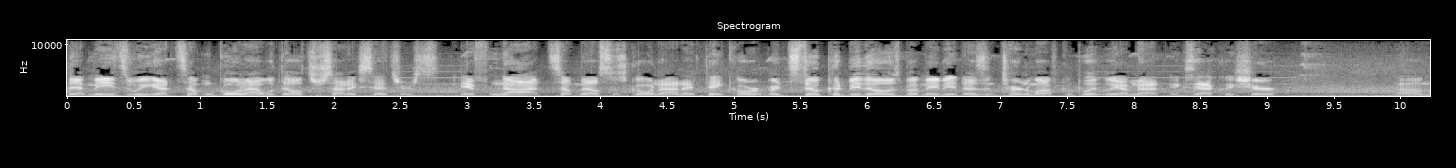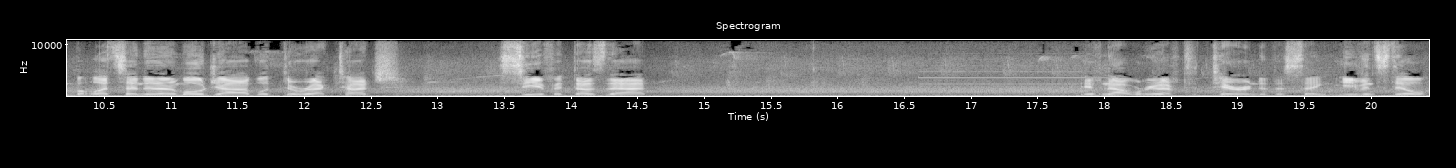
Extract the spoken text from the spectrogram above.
that means we got something going on with the ultrasonic sensors. If not, something else is going on, I think. Or, or it still could be those, but maybe it doesn't turn them off completely. I'm not exactly sure. Um, but let's send it on a mow job with direct touch, see if it does that. If not, we're gonna have to tear into this thing. Even still,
